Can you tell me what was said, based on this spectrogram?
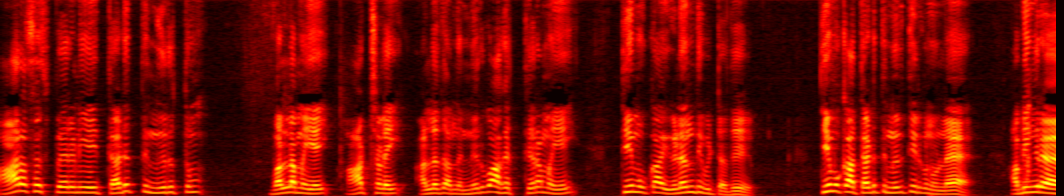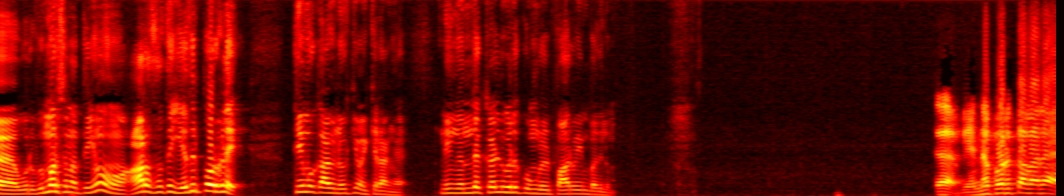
ஆர்எஸ்எஸ் பேரணியை தடுத்து நிறுத்தும் வல்லமையை ஆற்றலை அல்லது அந்த நிர்வாக திறமையை திமுக இழந்து விட்டது. திமுக தடுத்து நிறுத்தியிருக்கணும்ல அப்படிங்கிற ஒரு விமர்சனத்தையும் ஆர்எஸ்எஸை எதிர்ப்பவர்களே திமுகவை நோக்கி வைக்கிறாங்க. நீங்கள் இந்த கேள்விகளுக்கு உங்கள் பார்வையும் பதிலும். என்னை பொறுத்தவரை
